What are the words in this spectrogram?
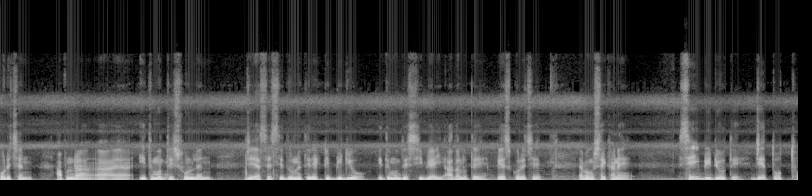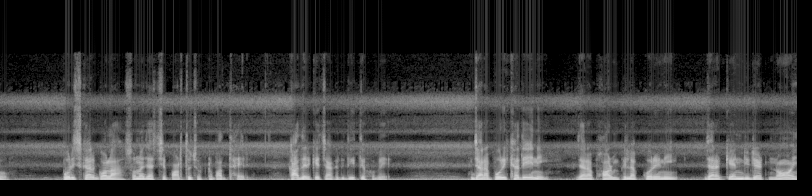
করেছেন, আপনারা ইতিমধ্যে শুনলেন যে এসএসসি দুর্নীতির একটি ভিডিও ইতিমধ্যে সিবিআই আদালতে পেশ করেছে এবং সেখানে সেই ভিডিওতে যে তথ্য পরিষ্কার গলা শোনা যাচ্ছে পার্থ চট্টোপাধ্যায়ের, কাদেরকে চাকরি দিতে হবে যারা পরীক্ষা দেয়নি, যারা ফর্ম ফিল আপ করেনি, যারা ক্যান্ডিডেট নয়,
